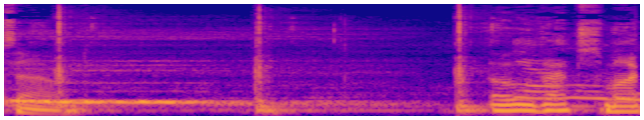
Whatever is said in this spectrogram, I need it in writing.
Sound. Oh, that's my.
